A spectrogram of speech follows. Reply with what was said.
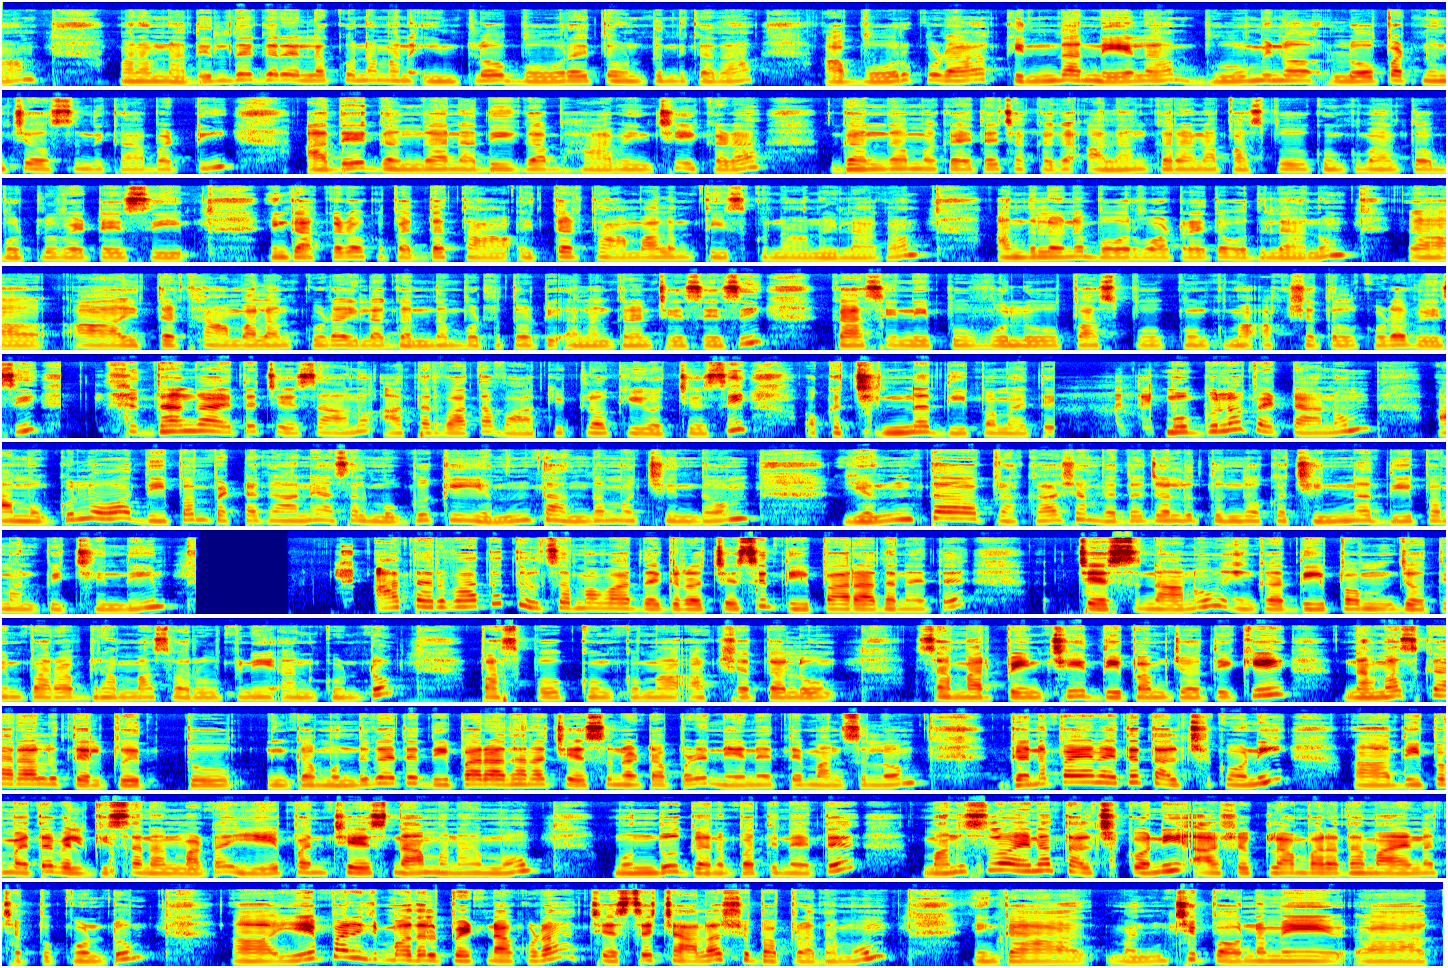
మనం నదుల దగ్గర వెళ్ళకుండా మన ఇంట్లో బోర్ అయితే ఉంటుంది కదా ఆ బోరు కూడా కింద నేల భూమిలో లోపటి నుంచే వస్తుంది కాబట్టి అదే గంగా నదిగా భావించి ఇక్కడ గంగమ్మకైతే చక్కగా అలంకరణ పసుపు కుంకుమతో బొట్లు పెట్టేసి ఇంకా అక్కడ ఒక పెద్ద తా ఇత్తడి తాంబాలం తీసుకున్నాను ఇలాగా. అందులోనే బోర్ వాటర్ అయితే వదిలాను. ఆ, ఆ ఇత్తడి తాంబాలం కూడా ఇలా గంధం బొట్లతోటి అలంకరణ చేసేసి కాసిని పువ్వులు పసుపు కుంకుమ అక్షతలు కూడా వేసి సిద్ధంగా అయితే చేశాను. ఆ తర్వాత వాకిట్లోకి వచ్చేసి ఒక చిన్న దీపం అయితే ముగ్గులో పెట్టాను. ఆ ముగ్గులో దీపం పెట్టగానే అసలు ముగ్గుకి ఎంత అందం వచ్చిందో ఎంత ప్రకాశం వెదజల్లుతుందో ఒక చిన్న దీపం అనిపించింది. ఆ తర్వాత తులసమ్మ వారి దగ్గర వచ్చేసి దీపారాధన అయితే చేస్తున్నాను. ఇంకా దీపం జ్యోతింపర బ్రహ్మ స్వరూపిణి అనుకుంటూ పసుపు కుంకుమ అక్షతలు సమర్పించి దీపం జ్యోతికి నమస్కారాలు తెలుపుతూ ఇంకా ముందుగా అయితే దీపారాధన చేస్తున్నటప్పుడే నేనైతే మనసులో గణపయ్యనైతే తలుచుకొని దీపం అయితే వెలిగిస్తానమాట ఏ పని చేసినా మనము ముందు గణపతిని అయితే మనసులో అయినా తలుచుకొని ఆ శుక్లాం వరదం ఆయన చెప్పుకుంటూ ఏ పని మొదలుపెట్టినా కూడా చేస్తే చాలా శుభప్రదము. ఇంకా మంచి పౌర్ణమి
